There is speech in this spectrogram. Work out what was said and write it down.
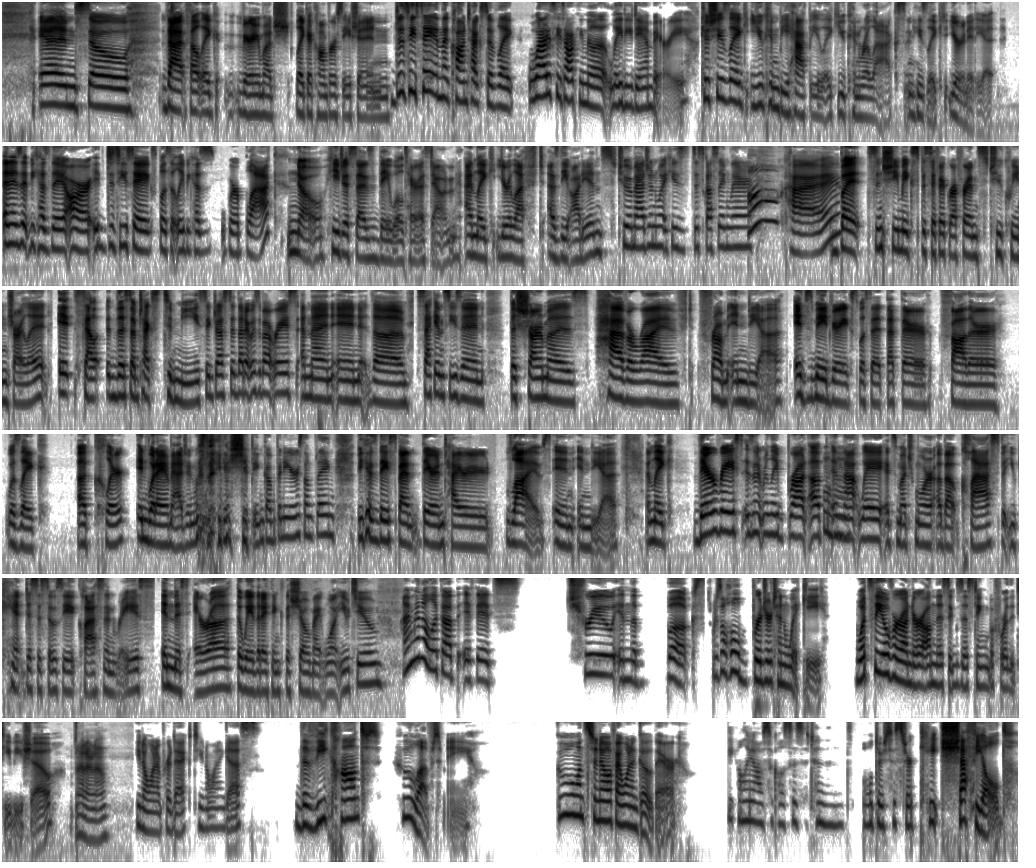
And so that felt like very much like a conversation Does he say in the context of like, why is he talking to Lady Danbury? cuz she's like you can be happy, like you can relax and he's like you're an idiot. And is it because they are? Does he say explicitly because we're black? No, he just says they will tear us down and like you're left as the audience to imagine what he's discussing there. Okay. But since she makes specific reference to Queen Charlotte, it sell- the subtext to me suggested that it was about race. And then in the second season, the Sharmas have arrived from India. It's made very explicit that their father was like a clerk in what I imagine was like a shipping company or something because they spent their entire lives in India. And like their race isn't really brought up in Mhm. that way. It's much more about class, but you can't disassociate class and race in this era the way that I think the show might want you to. I'm gonna look up if it's true in the books. There's a whole Bridgerton wiki. What's the over under on this existing before the TV show? I don't know. You don't want to predict. You don't want to guess. The Viscount who loved me. Google wants to know if I want to go there. The only obstacle is his attendant's older sister, Kate Sheffield.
